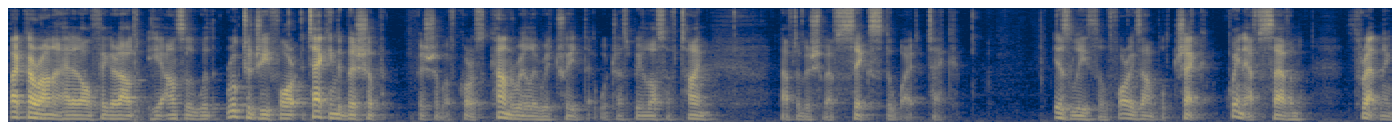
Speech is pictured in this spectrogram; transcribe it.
But Caruana had it all figured out. He answered with rook to g4, attacking the bishop. Bishop, of course, can't really retreat. That would just be loss of time. After bishop f6, the white attack is lethal. For example, check, queen f7, threatening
